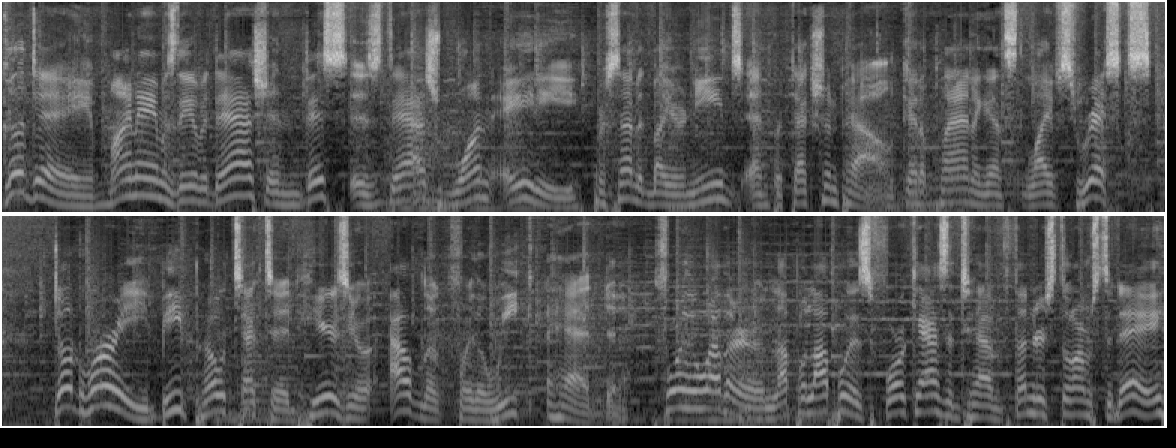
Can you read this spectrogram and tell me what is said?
Good day, my name is David Dash, and this is Dash 180, presented by your Needs and Protection Pal. Get a plan against life's risks. Don't worry, be protected. Here's your outlook for the week ahead. For the weather, Lapu-Lapu is forecasted to have thunderstorms today,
